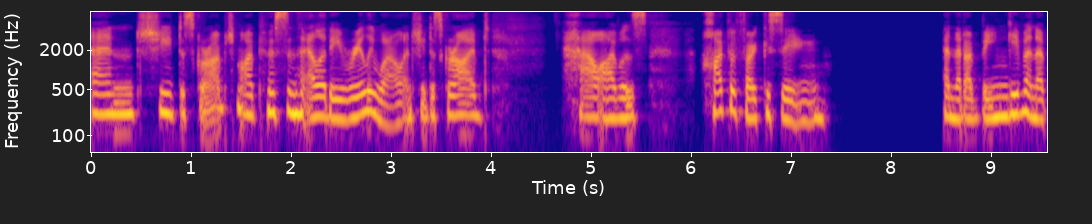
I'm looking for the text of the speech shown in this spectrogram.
and she described my personality really well. And she described how I was hyper focusing and that I'd been given a,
